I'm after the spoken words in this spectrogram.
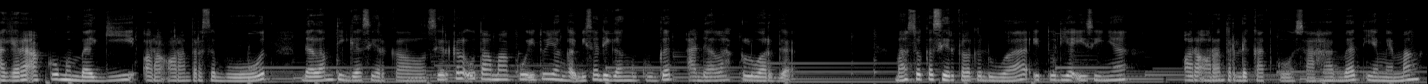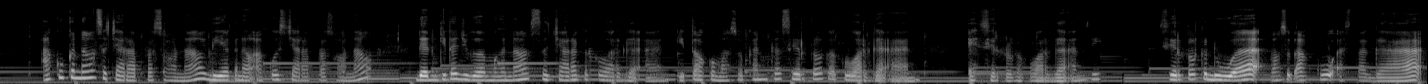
Akhirnya aku membagi orang-orang tersebut dalam tiga circle. Circle utamaku itu yang gak bisa diganggu gugat adalah keluarga. Masuk ke circle kedua, itu dia isinya orang-orang terdekatku, sahabat yang memang aku kenal secara personal, dia kenal aku secara personal, dan kita juga mengenal secara kekeluargaan. Itu aku masukkan ke circle kekeluargaan. Eh, circle kekeluargaan sih. Circle kedua, maksud aku, astaga.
